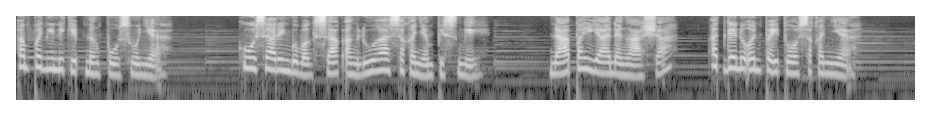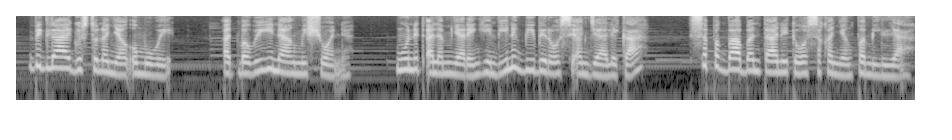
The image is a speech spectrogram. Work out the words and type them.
ang paninikip ng puso niya. Kusa ring bumagsak ang luha sa kanyang pisngi. Napahiya na nga siya at ganoon pa ito sa kanya. Bigla ay gusto na niyang umuwi at bawiin na ang misyon. Ngunit alam niya ring hindi nagbibiro si Angelica sa pagbabanta nito sa kanyang pamilya.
